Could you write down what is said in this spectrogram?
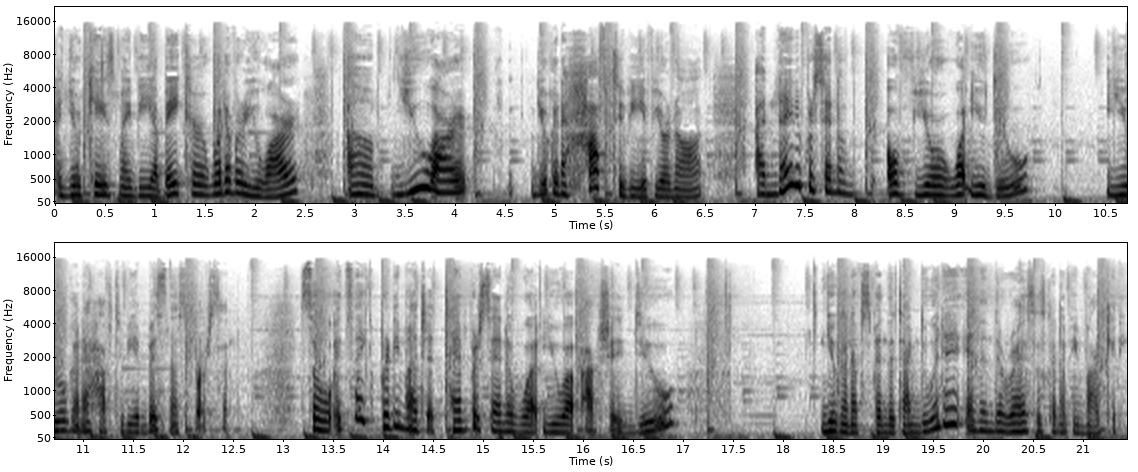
in your case, might be a baker, whatever you are, um, you are you're gonna have to be if you're not. And 90% of, of your what you do, you're gonna have to be a business person. So it's like pretty much a 10% of what you actually do. You're to spend the time doing it, and then the rest is to be marketing.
